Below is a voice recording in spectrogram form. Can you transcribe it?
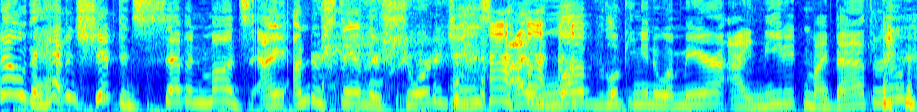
No, they haven't shipped in seven months. I understand there's shortages. I love looking into a mirror. I need it in my bathroom.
